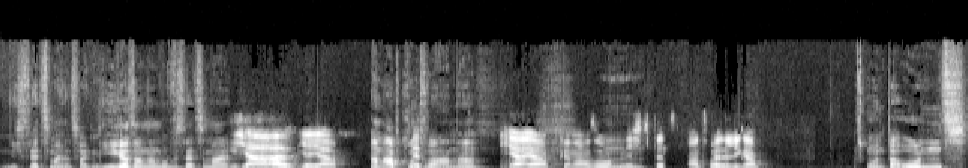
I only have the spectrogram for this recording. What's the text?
nicht das letzte Mal in der zweiten Liga, sondern wo wir das letzte Mal. Ja, ja, ja. Am Abgrund Letz waren, ne? Ja, ja, genau so. Mhm. Nicht das letzte Mal zweite Liga. Und bei uns,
